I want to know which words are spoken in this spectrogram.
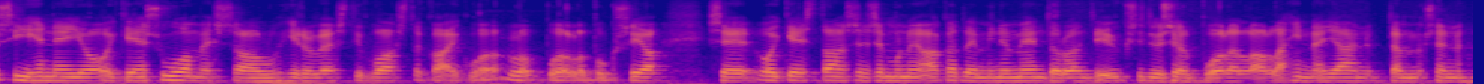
siihen ei ole oikein Suomessa ollut hirveästi vastakaikua loppujen lopuksi. Ja se oikeastaan se semmoinen akateeminen mentorointi yksityisellä puolella on lähinnä jäänyt tämmöisen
